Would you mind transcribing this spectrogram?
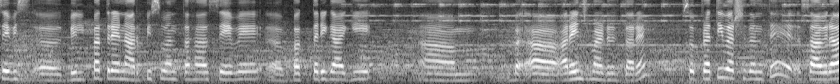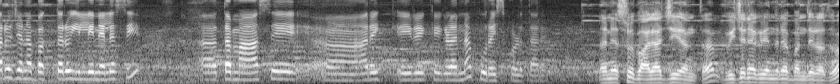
ಸೇವಿಸ್ ಬಿಲ್ಪತ್ರೆಯನ್ನು ಅರ್ಪಿಸುವಂತಹ ಸೇವೆ ಭಕ್ತರಿಗಾಗಿ ಅರೇಂಜ್ ಮಾಡಿರ್ತಾರೆ. ಸೊ ಪ್ರತಿ ವರ್ಷದಂತೆ ಸಾವಿರಾರು ಜನ ಭಕ್ತರು ಇಲ್ಲಿ ನೆಲೆಸಿ ತಮ್ಮ ಆಸೆ ಅರೈಕೆಗಳನ್ನು ಪೂರೈಸಿಕೊಳ್ತಾರೆ. ನನ್ನ ಹೆಸರು ಬಾಲಾಜಿ ಅಂತ. ವಿಜಯನಗರದಿಂದಲೇ ಬಂದಿರೋದು.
